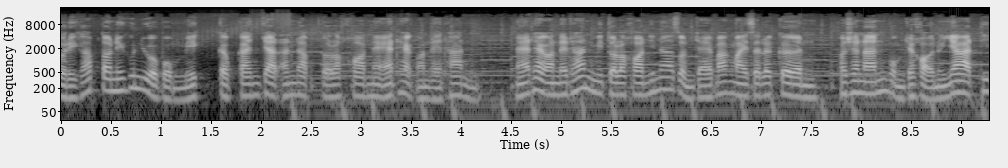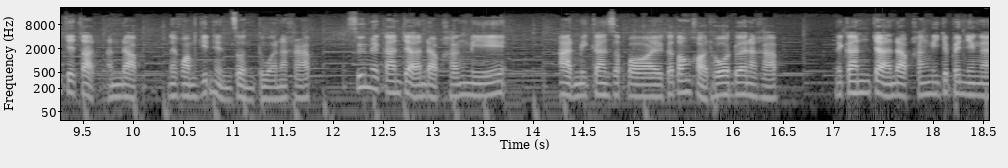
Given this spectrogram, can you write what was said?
สวัสดีครับ ตอนนี้คุณอยู่กับผมมิก กับการจัดอันดับตัวละครใน Attack on Titan ใน Attack on Titan มีตัวละครที่น่าสนใจมากมายซะเหลือเกิน เพราะฉะนั้นผมจะขออนุญาตที่จะจัดอันดับในความคิดเห็นส่วนตัวนะครับ ซึ่งในการจัดอันดับครั้งนี้ อาจมีการสปอยก็ต้องขอโทษด้วยนะครับ ในการจัดอันดับครั้งนี้จะเป็นยังไง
